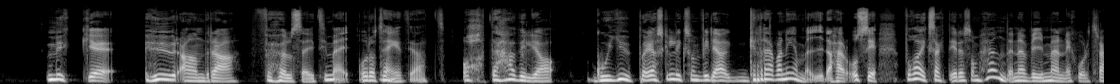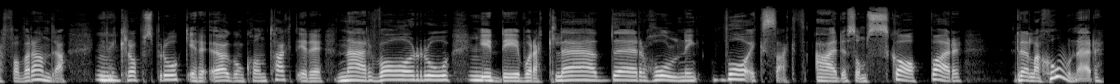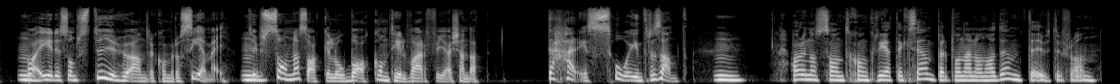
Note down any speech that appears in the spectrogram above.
mycket hur andra förhöll sig till mig. Och då tänkte jag att åh, det här vill jag gå djupare. Jag skulle liksom vilja gräva ner mig i det här och se vad exakt är det som händer när vi människor träffar varandra. Mm. Är det kroppsspråk? Är det ögonkontakt? Är det närvaro? Mm. Är det våra kläder? Hållning? Vad exakt är det som skapar relationer? Mm. Vad är det som styr hur andra kommer att se mig? Mm. Typ sådana saker låg bakom till varför jag kände att det här är så intressant. Mm. Har du något sånt konkret exempel på när någon har dömt dig utifrån?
